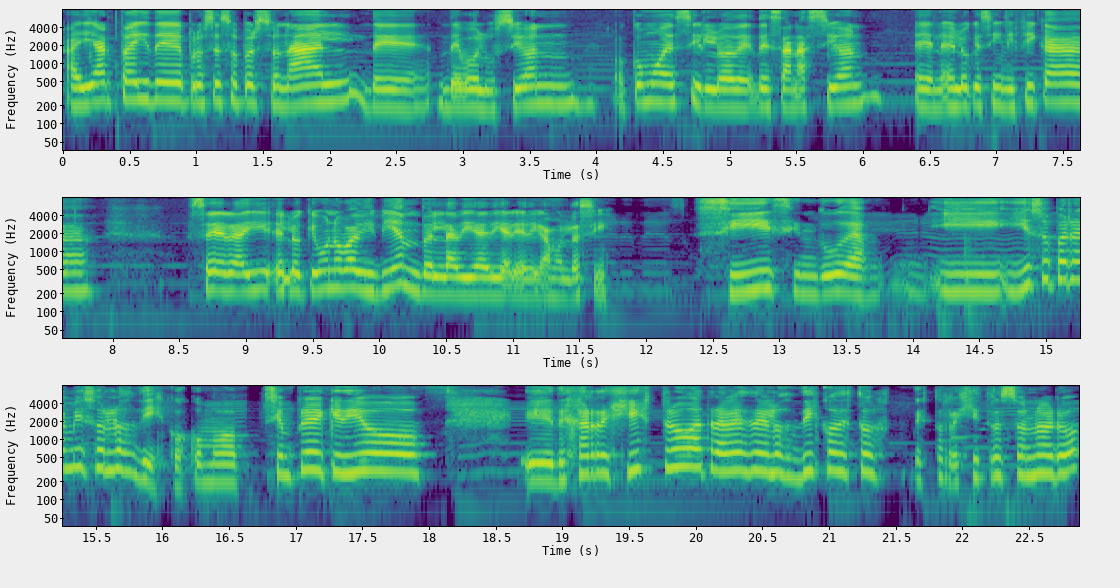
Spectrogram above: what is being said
Hay harto ahí de proceso personal, de, evolución, o cómo decirlo, de, sanación, en, lo que significa ser ahí, en lo que uno va viviendo en la vida diaria, digámoslo así. Sí, sin duda. Y, eso para mí son los discos. Como siempre he querido eh, dejar registro a través de los discos de estos, estos registros sonoros,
